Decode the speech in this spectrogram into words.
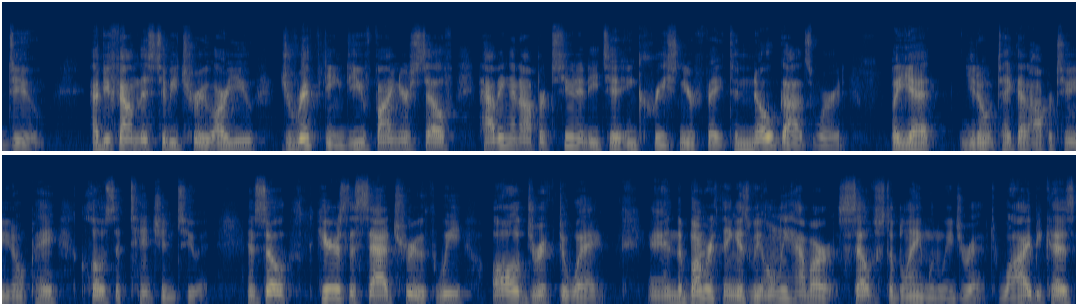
do. Have you found this to be true? Are you drifting? Do you find yourself having an opportunity to increase in your faith, to know God's word, but yet you don't take that opportunity, you don't pay close attention to it? And so here's the sad truth we all drift away. And the bummer thing is, we only have ourselves to blame when we drift. Why? Because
